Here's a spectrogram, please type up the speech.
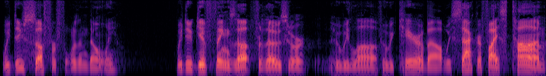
We do suffer for them, don't we? We do give things up for those who are who we love, who we care about. We sacrifice time,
